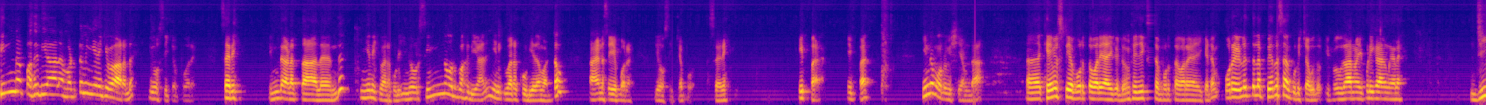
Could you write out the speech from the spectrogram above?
சின்ன பகுதியால மட்டும் இங்கனைக்கு வரத யோசிக்க போறேன். சரி இந்த இடத்தால இருந்து இங்கனைக்கு வரக்கூடிய இந்த ஒரு சின்ன ஒரு பகுதியால இங்கனைக்கு வரக்கூடியதை மட்டும் நான் என்ன செய்ய போறேன்? யோசிக்க போறேன். சரி. இப்ப இப்ப இன்னும் ஒரு விஷயம்டா. கெமிஸ்ட்ரியை பொறுத்த வரை ஆகிக்கட்டும் பிசிக்ஸை பொறுத்த வரை ஆகிக்கட்டும் ஒரு எழுத்துல பெருசா குடிச்சா உதவும் இப்ப உதாரணம் இப்படி காரணங்களே ஜி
